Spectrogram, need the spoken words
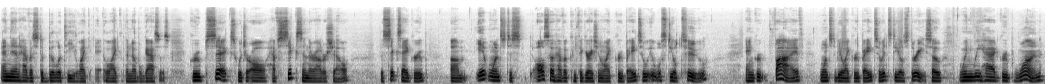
and then have a stability like, like the noble gases. Group 6, which are all have 6 in their outer shell, the 6A group, um, it wants to also have a configuration like group 8, so it will steal 2. And group 5 wants to be like group 8, so it steals 3. So when we had group 1,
